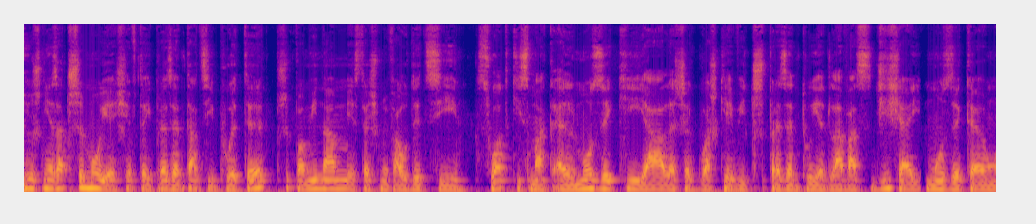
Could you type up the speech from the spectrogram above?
już nie zatrzymuję się w tej prezentacji płyty. Przypominam, jesteśmy w audycji Słodki Smak L Muzyki. Ja, Leszek Błaszkiewicz, prezentuję dla Was dzisiaj muzykę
